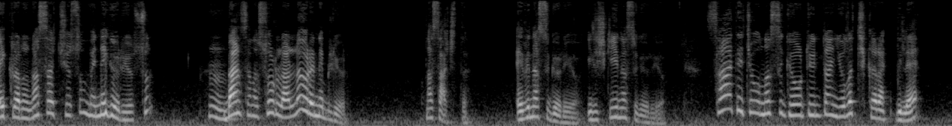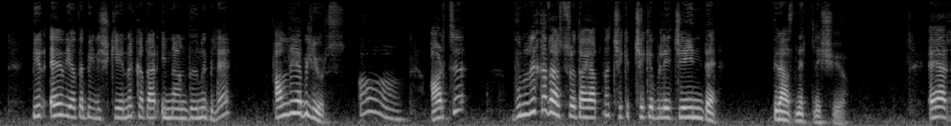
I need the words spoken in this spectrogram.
ekranı nasıl açıyorsun ve ne görüyorsun? Hı. Ben sana sorularla öğrenebiliyorum. Nasıl açtı? Evi nasıl görüyor? İlişkiyi nasıl görüyor? Sadece o nasıl gördüğünden yola çıkarak bile bir ev ya da bir ilişkiye ne kadar inandığını bile anlayabiliyoruz. Aa. Artı bunu ne kadar sürede hayatına çekip çekebileceğin de biraz netleşiyor. Eğer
